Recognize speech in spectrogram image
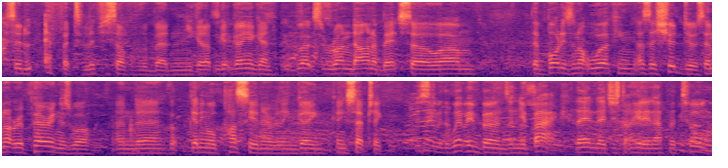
It's an effort to lift yourself off the bed, and you get up and get going again. The blokes run down a bit, so um, their bodies are not working as they should do, so they're not repairing as well, and uh, getting all pussy and everything, going, going septic. Listen, with the webbing burns on your back, then they're just not healing up at all.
